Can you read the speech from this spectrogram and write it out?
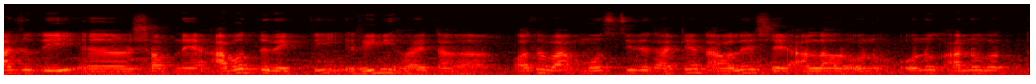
আর যদি স্বপ্নে আবদ্ধ ব্যক্তি ঋণী হয়, তা, অথবা মসজিদে থাকে, তাহলে সে আল্লাহর আনুগত্য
